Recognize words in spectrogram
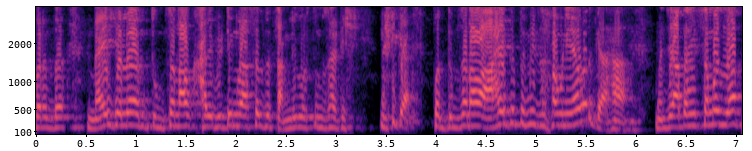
पर्यंत. नाही गेलं आणि तुमचं नाव खाली मिटिंगला असेल तर चांगली गोष्ट तुमच्यासाठी नाही का? पण तुमचं नाव आहे तर तुम्ही जाऊन या बरं का हा. म्हणजे आता हे समजलं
